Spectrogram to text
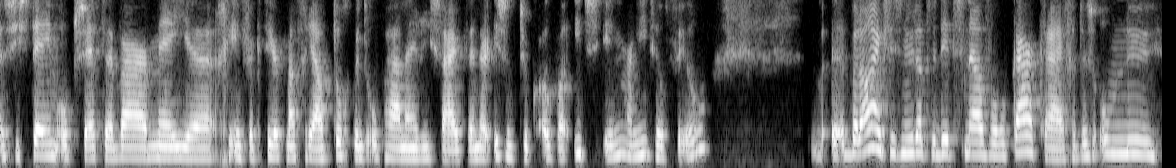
een systeem opzetten waarmee je geïnfecteerd materiaal toch kunt ophalen en recyclen. En daar is natuurlijk ook wel iets in, maar niet heel veel het belangrijkste is nu dat we dit snel voor elkaar krijgen. Dus om nu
